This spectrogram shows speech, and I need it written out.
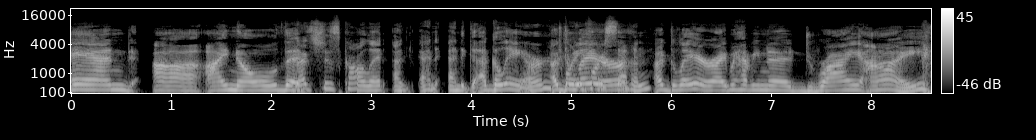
And uh, I know that Let's just call it a, a, a, a glare. a glare, 24/7. a glare. I'm having a dry eye,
